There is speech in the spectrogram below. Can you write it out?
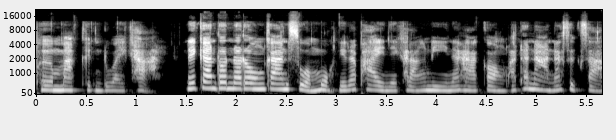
เพิ่มมากขึ้นด้วยค่ะในการรณรงค์การสวมหมวกนิรภัยในครั้งนี้นะคะ กองพัฒนานักศึกษา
